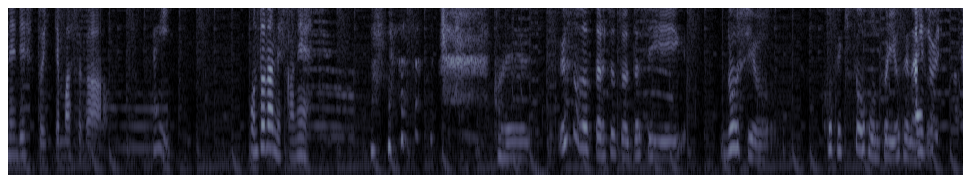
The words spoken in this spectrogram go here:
姉ですと言ってますが。はい、本当なんですかね？これ、嘘だったらちょっと私、どうしよう。戸籍謄本取り寄せないと。大丈夫。ですかね。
